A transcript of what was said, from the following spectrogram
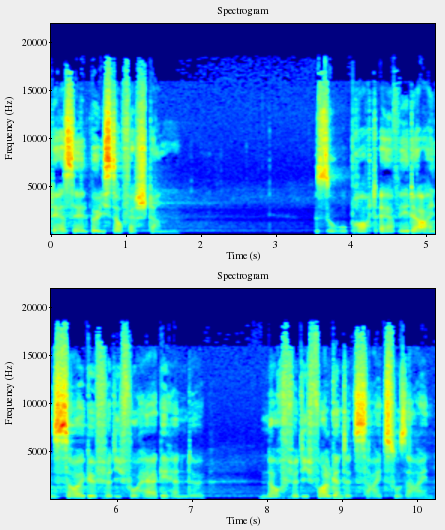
derselbe ist auferstanden. So braucht er weder ein Zeuge für die vorhergehende noch für die folgende Zeit zu sein,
